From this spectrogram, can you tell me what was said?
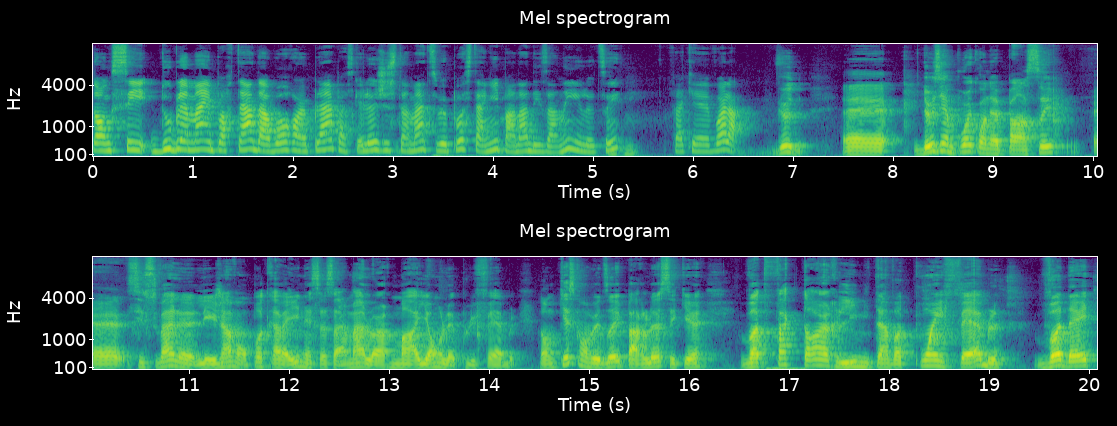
Donc, c'est doublement important d'avoir un plan parce que là, justement, tu veux pas stagner pendant des années, là, tu sais. Mhm. Fait que, voilà. Good. Euh, deuxième point qu'on a pensé, euh, c'est souvent le- les gens vont pas travailler nécessairement leur maillon le plus faible. Donc, qu'est-ce qu'on veut dire par là, c'est que votre facteur limitant, votre point faible, va d'être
